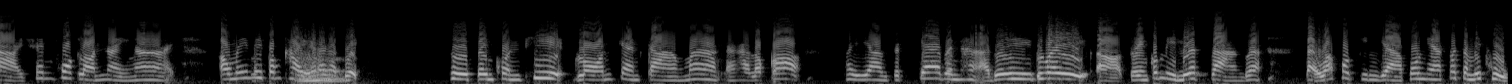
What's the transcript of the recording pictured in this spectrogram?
กาย เช่นพวกร้อนในง่าย เอาไม่ไม่ต้องใครก็ได้ค่ะตัวคือเป็นคนที่ร้อนแกนกลางมากนะคะ แล้วก็พยายามจะแก้ปัญหาด้วยด้วยเอ่อตัวเองก็มีเลือดจางด้วย แต่ว่าพอกินยาพวกเนี้ยก็จะไม่ถูก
